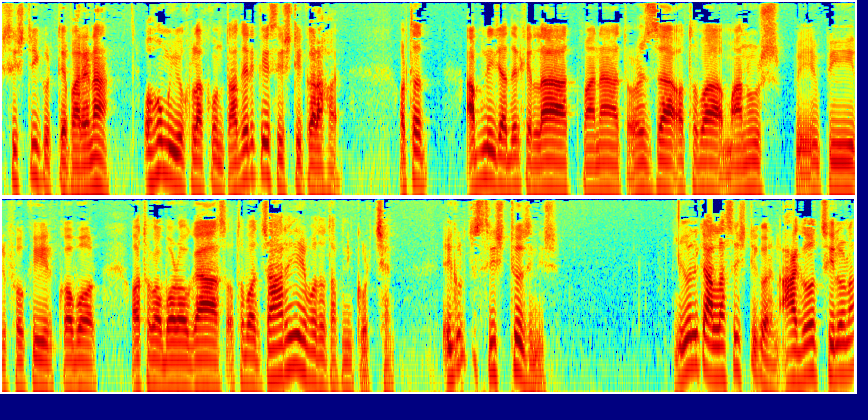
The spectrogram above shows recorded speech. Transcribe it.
সৃষ্টি করতে পারে না। অহম ইউখলাকুন তাদেরকে সৃষ্টি করা হয়। অর্থাৎ আপনি যাদেরকে লাত, মানাত রজ্জা অথবা মানুষ পীর, ফকির, কবর, অথবা বড় গাছ, অথবা যারই এবাদত আপনি করছেন, এগুলো তো সৃষ্ট জিনিস। এগুলিকে আল্লাহ সৃষ্টি করেন। আগেও ছিল না,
